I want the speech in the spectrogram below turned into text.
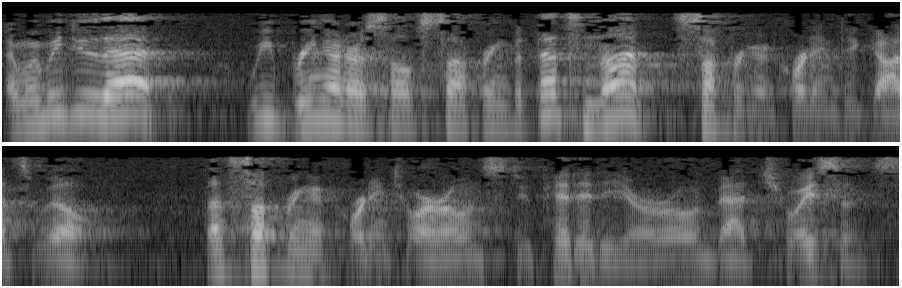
And when we do that, we bring on ourselves suffering, but that's not suffering according to God's will. That's suffering according to our own stupidity or our own bad choices.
